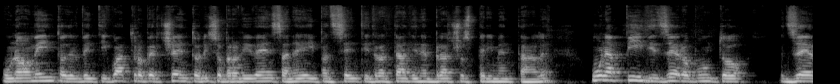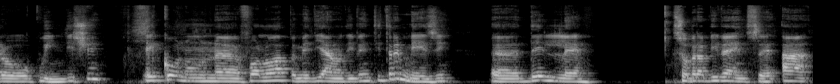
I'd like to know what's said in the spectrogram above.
un aumento del 24% di sopravvivenza nei pazienti trattati nel braccio sperimentale, una P di 0.015 e con un follow-up mediano di 23 mesi eh, delle sopravvivenze a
